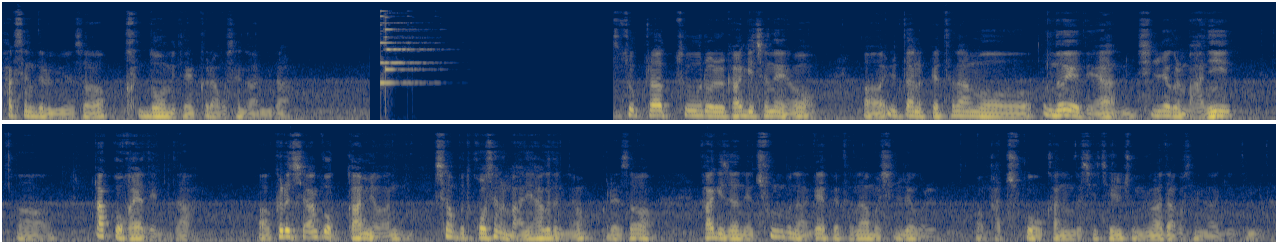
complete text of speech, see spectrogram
학생들을 위해서 큰 도움이 될 거라고 생각합니다. 스투프라투를 가기 전에요. 어, 일단은 베트남어 언어에 대한 실력을 많이 어, 닦고 가야 됩니다. 어, 그렇지 않고 가면 처음부터 고생을 많이 하거든요. 그래서 가기 전에 충분하게 베트남어 실력을 어, 갖추고 가는 것이 제일 중요하다고 생각이 듭니다.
